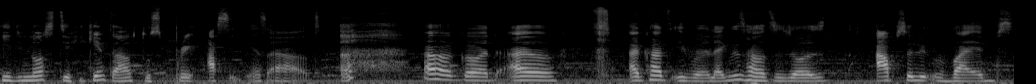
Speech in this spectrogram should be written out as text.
he did not steal he came to the house to spray acid inside house. Oh god i i can't even like this house is just absolute vibes.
